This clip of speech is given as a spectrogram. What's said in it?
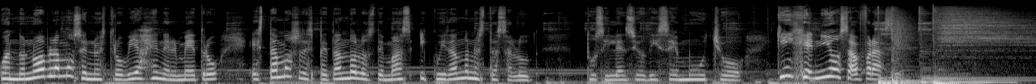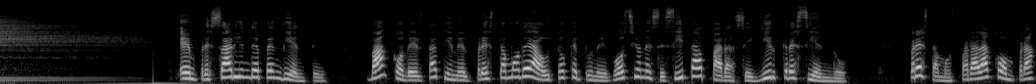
Cuando no hablamos en nuestro viaje en el metro, estamos respetando a los demás y cuidando nuestra salud. Tu silencio dice mucho. ¡Qué ingeniosa frase! Empresario independiente. Banco Delta tiene el préstamo de auto que tu negocio necesita para seguir creciendo. Préstamos para la compra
